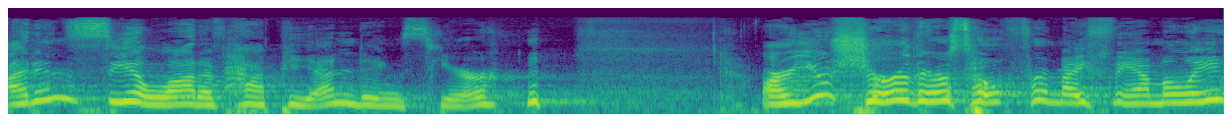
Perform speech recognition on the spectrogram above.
I didn't see a lot of happy endings here. Are you sure there's hope for my family?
